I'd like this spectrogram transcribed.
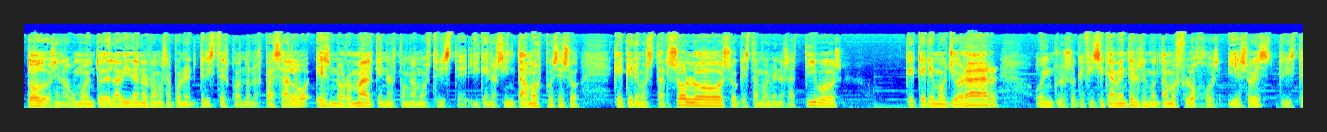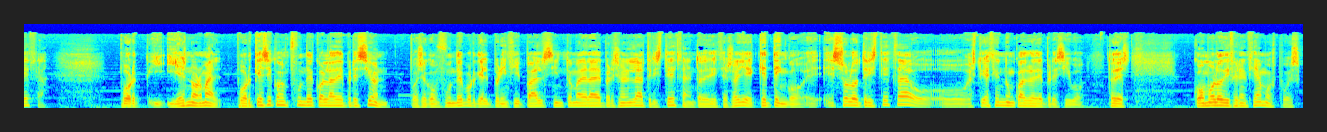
Todos en algún momento de la vida nos vamos a poner tristes. Cuando nos pasa algo, es normal que nos pongamos tristes y que nos sintamos, pues eso, que queremos estar solos o que estamos menos activos, que queremos llorar o incluso que físicamente nos encontramos flojos. Y eso es tristeza. y, es normal. ¿Por qué se confunde con la depresión? Pues se confunde porque el principal síntoma de la depresión es la tristeza. Entonces dices, oye, ¿qué tengo? ¿Es solo tristeza o, o estoy haciendo un cuadro depresivo? Entonces, ¿Cómo lo diferenciamos? Pues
